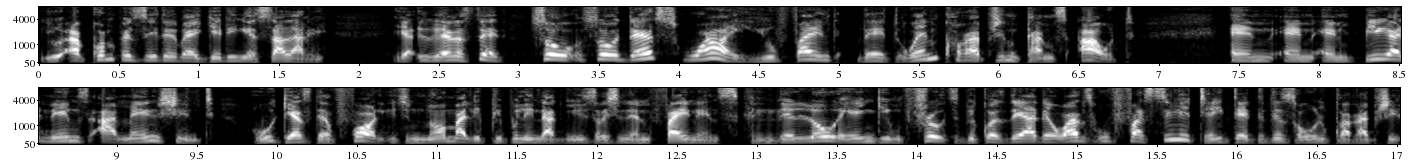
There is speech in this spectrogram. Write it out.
you are compensated by getting a salary. Yeah, you understand? So so that's why you find that when corruption comes out, and and and bigger names are mentioned who gets the fall it's normally people in administration and finance mm. the low hanging fruits because they are the ones who facilitated this whole corruption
